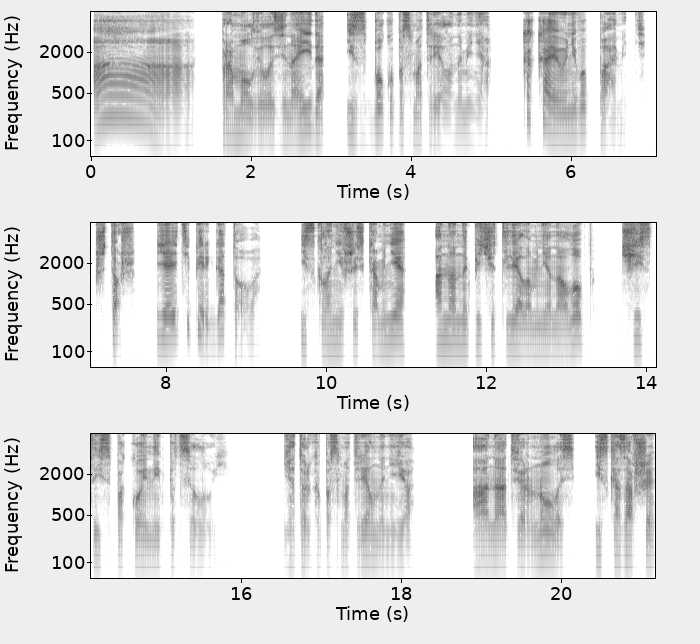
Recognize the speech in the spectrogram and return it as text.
а, -а, -а промолвила Зинаида и сбоку посмотрела на меня. «Какая у него память! Что ж, я и теперь готова». И, склонившись ко мне, она напечатлела мне на лоб чистый спокойный поцелуй. Я только посмотрел на нее, а она отвернулась и, сказавши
